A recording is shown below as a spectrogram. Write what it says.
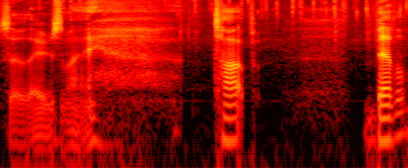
So there's my top bevel.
